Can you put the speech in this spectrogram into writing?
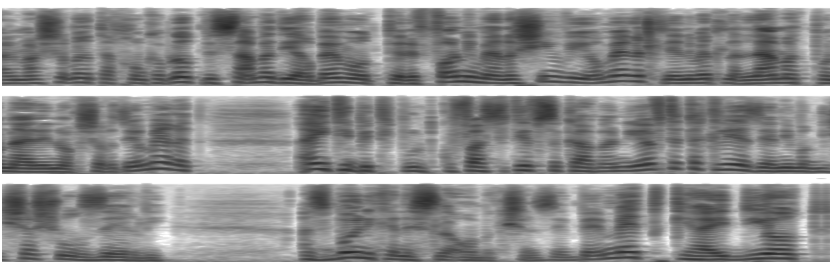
על מה שאומרת, אנחנו מקבלות בסמדי הרבה מאוד טלפונים מאנשים, והיא אומרת לי, אני אומרת לה, למה את פונה אלינו עכשיו? אז היא אומרת, הייתי בטיפול תקופה, עשיתי הפסקה, ואני אוהבת את הכלי הזה, אני מרגישה שהוא עוזר לי. אז בואי ניכנס לעומק של זה. באמת, כי האידיוט,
